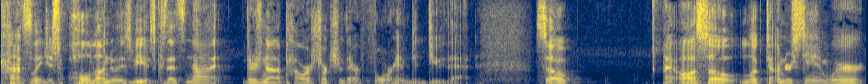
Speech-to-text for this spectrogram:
constantly just hold on to his views because that's not there's not a power structure there for him to do that. So I also look to understand where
